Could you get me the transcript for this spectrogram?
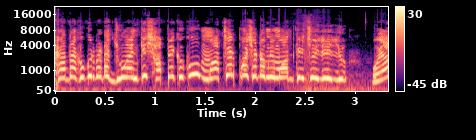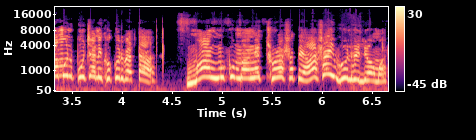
ফাটা কুকুর বেটা জুয়ান কি সাপে কুকুর মাছের পয়সাটা আমি মদ যাইলু ওই এমন পুচানি কুকুর বেটা। মুকু মাঙের ছোড়ার সাথে আসাই ভুল হইল আমার।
